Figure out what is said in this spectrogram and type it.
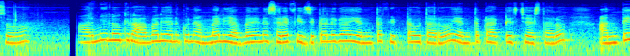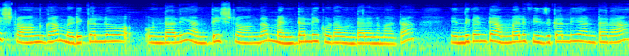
సో ఆర్మీలోకి రావాలి అనుకునే అమ్మాయిలు ఎవరైనా సరే ఫిజికల్గా ఎంత ఫిట్ అవుతారో ఎంత ప్రాక్టీస్ చేస్తారో అంతే స్ట్రాంగ్గా మెడికల్లో ఉండాలి అంతే స్ట్రాంగ్గా మెంటల్లీ కూడా ఉండాలన్నమాట. ఎందుకంటే అమ్మాయిలు ఫిజికల్లీ అంటారా?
